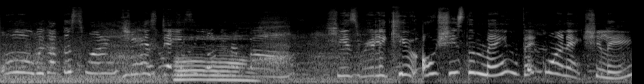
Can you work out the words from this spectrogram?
Oh, we got this one. She has Daisy on her oh. phone. She's really cute. Oh, she's the main big one actually.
